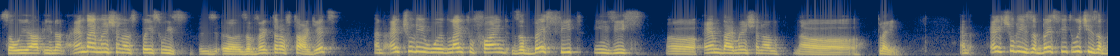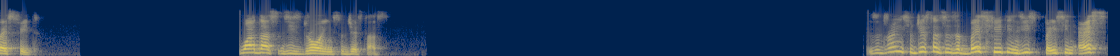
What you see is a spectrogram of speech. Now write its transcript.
So we are in an n-dimensional space with uh, the vector of targets, and actually we would like to find the best fit in this uh, m-dimensional uh, plane. And actually the best fit, which is the best fit? What does this drawing suggest us? The drawing suggests us that the best fit in this space in S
